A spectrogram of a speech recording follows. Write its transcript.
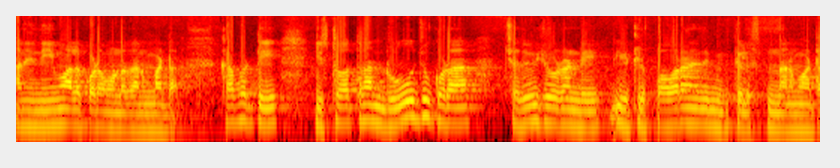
అనే నియమాలు కూడా ఉండదన్నమాట. కాబట్టి ఈ స్తోత్రాన్ని రోజు కూడా చదివి చూడండి. వీటి పవర్ అనేది మీకు తెలుస్తుంది అనమాట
